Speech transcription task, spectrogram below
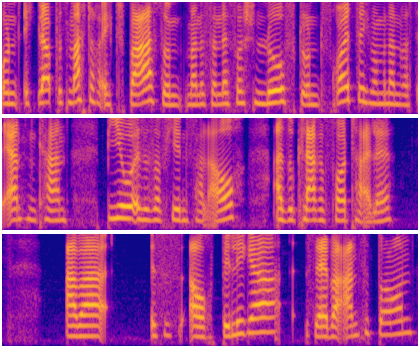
Und ich glaube, das macht doch echt Spaß und man ist an der frischen Luft und freut sich, wenn man dann was ernten kann. Bio ist es auf jeden Fall auch. Also klare Vorteile. Aber ist es auch billiger, selber anzubauen,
